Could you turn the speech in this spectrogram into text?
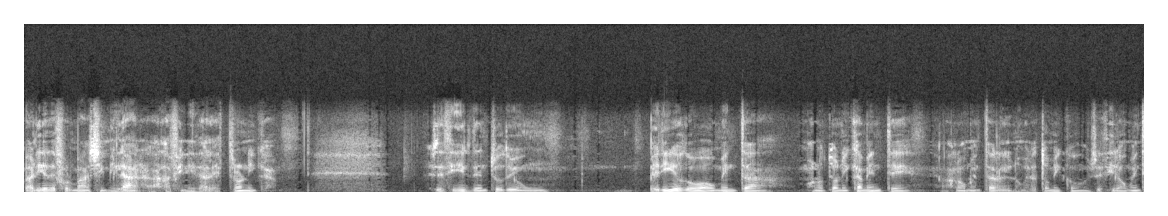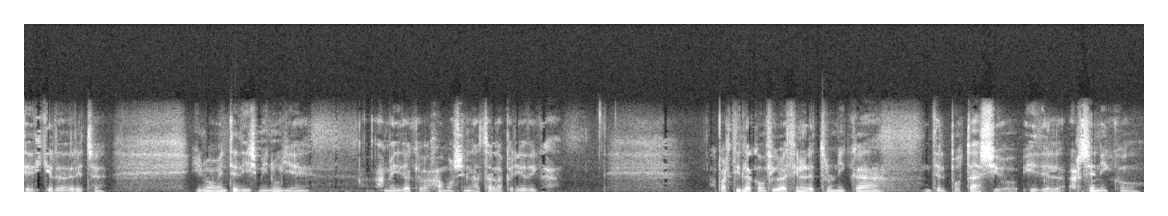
varía de forma similar a la afinidad electrónica. Es decir, dentro de un periodo aumenta monotónicamente al aumentar el número atómico, es decir, aumenta de izquierda a derecha, y nuevamente disminuye a medida que bajamos en la tabla periódica partir de la configuración electrónica del potasio y del arsénico,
